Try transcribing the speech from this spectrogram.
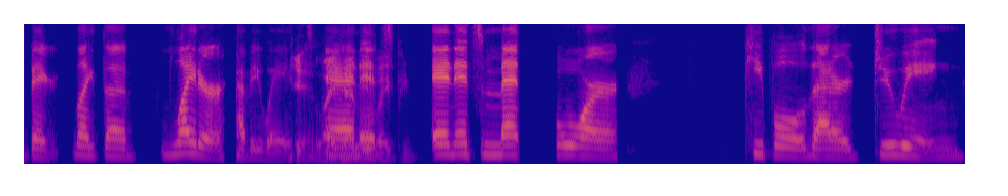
big like the lighter heavyweights. yeah, light and heavyweight it's people. and it's meant for people that are doing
